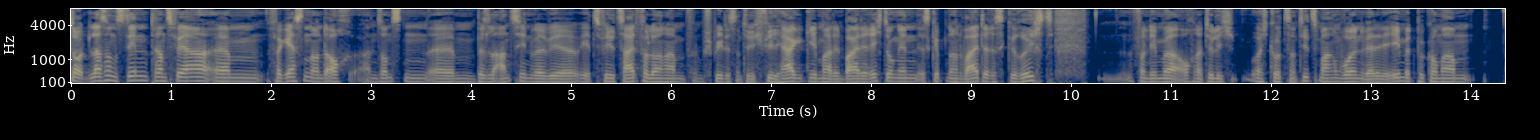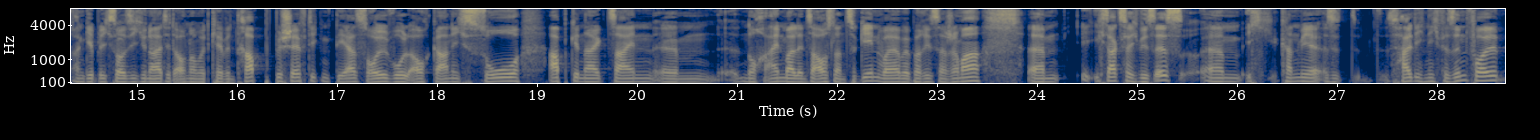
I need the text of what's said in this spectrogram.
So, lass uns den Transfer ähm, vergessen und auch ansonsten ähm, ein bisschen anziehen, weil wir jetzt viel Zeit verloren haben. Im Spiel ist natürlich viel hergegeben hat in beide Richtungen. Es gibt noch ein weiteres Gerücht, von dem wir auch natürlich euch kurz Notiz machen wollen, werdet ihr eh mitbekommen haben. Angeblich soll sich United auch noch mit Kevin Trapp beschäftigen. Der soll wohl auch gar nicht so abgeneigt sein, ähm, noch einmal ins Ausland zu gehen, war ja bei Paris Saint-Germain. Ähm, ich sag's euch, wie es ist. Ähm, ich kann mir, also das halte ich nicht für sinnvoll,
